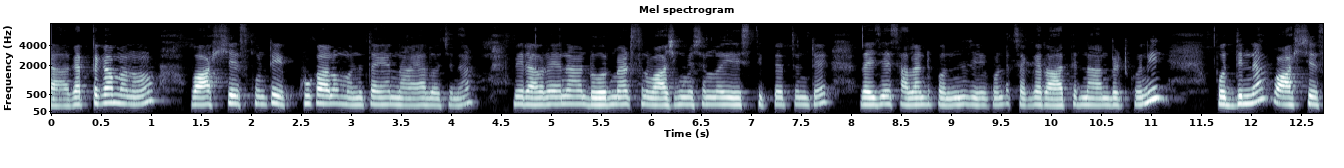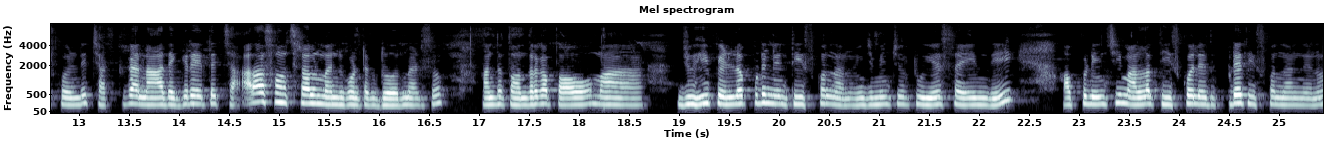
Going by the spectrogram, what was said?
జాగ్రత్తగా మనం వాష్ చేసుకుంటే ఎక్కువ కాలం మన్నుతాయని నా ఆలోచన. మీరు ఎవరైనా డోర్ మ్యాట్స్ని వాషింగ్ మిషన్లో వేసి తిప్పేస్తుంటే దయచేసి అలాంటి పనులు చేయకుండా చక్కగా రాత్రి నానబెట్టుకొని పొద్దున్న వాష్ చేసుకోండి. చక్కగా నా దగ్గర అయితే చాలా సంవత్సరాలు మన్నుకుంటుంది డోర్ మ్యాట్స్. అంత తొందరగా పోవు. మా జూహీ పెళ్ళప్పుడు నేను తీసుకున్నాను. ఇంచుమించు టూ ఇయర్స్ అయింది. అప్పటి నుంచి మళ్ళీ తీసుకోలేదు. ఇప్పుడే తీసుకున్నాను నేను.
